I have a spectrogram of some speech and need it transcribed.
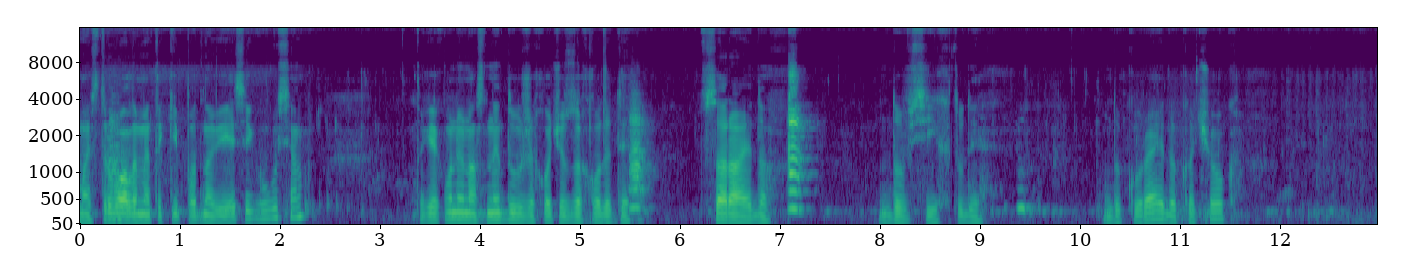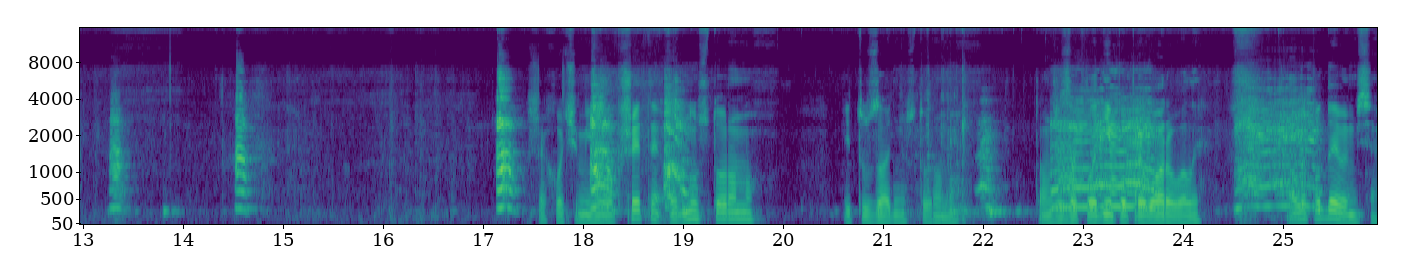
Майстрували ми такий поднавісик гусям. Так як вони у нас не дуже хочуть заходити в сарай до, до всіх туди. До курей, до качок. Ще хочемо його обшити одну сторону і ту задню сторону. Там вже закладні поприварювали. Але подивимося.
